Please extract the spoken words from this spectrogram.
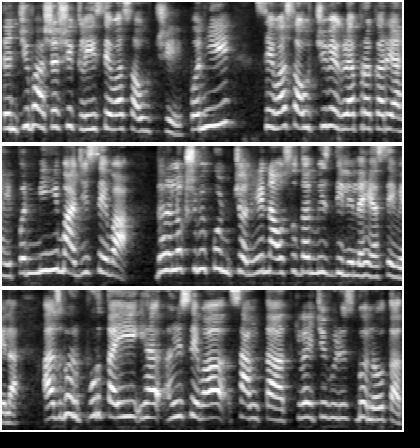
त्यांची भाषा शिकली ही सेवा साऊथची आहे. पण ही सेवा साऊथची वेगळ्या प्रकारे आहे. पण मी ही माझी सेवा धनलक्ष्मी कुंचन हे नाव सुद्धा मीच दिलेलं आहे ह्या सेवेला. आज भरपूर ताई ह्या ही सेवा सांगतात किंवा ह्याचे व्हिडिओज बनवतात.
